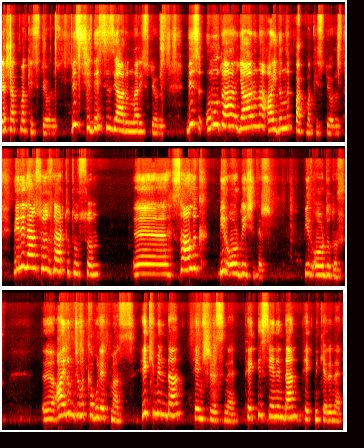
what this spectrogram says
yaşatmak istiyoruz. Biz şiddetsiz yarınlar istiyoruz. Biz umuda, yarına aydınlık bakmak istiyoruz. Verilen sözler tutulsun. Ee, sağlık bir ordu işidir. Bir ordudur. Ee, ayrımcılık kabul etmez. Hekiminden hemşiresine, teknisyeninden teknikerine,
